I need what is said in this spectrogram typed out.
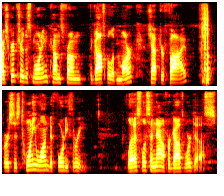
Our scripture this morning comes from the Gospel of Mark, chapter 5, verses 21 to 43. Let us listen now for God's word to us.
